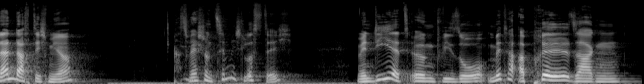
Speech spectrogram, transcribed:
dann dachte ich mir, das wäre schon ziemlich lustig, wenn die jetzt irgendwie so Mitte April sagen,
